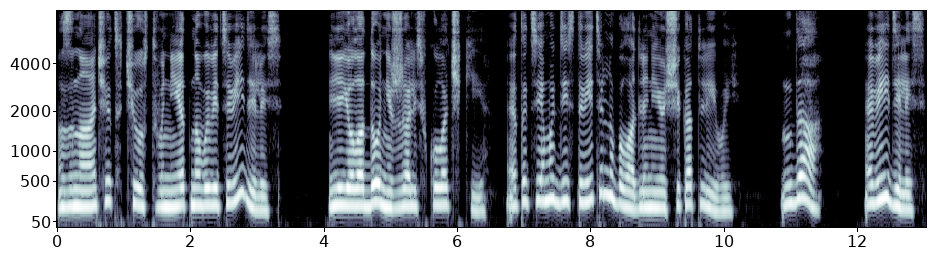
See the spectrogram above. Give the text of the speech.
Значит, чувств нет, но вы ведь виделись? Ее ладони сжались в кулачки. Эта тема действительно была для нее щекотливой. Да, виделись.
